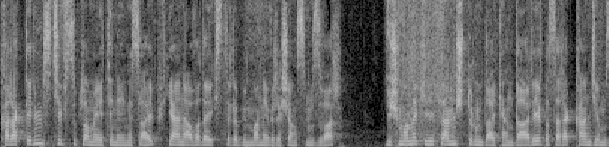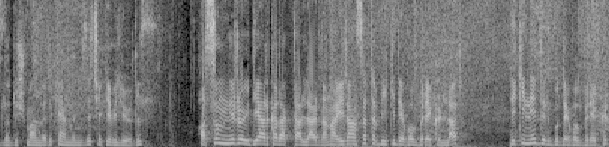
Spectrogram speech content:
Karakterimiz çift zıplama yeteneğine sahip yani havada ekstra bir manevra şansımız var. Düşmana kilitlenmiş durumdayken daireye basarak kancamızla düşmanları kendimize çekebiliyoruz. Asıl Nero'yu diğer karakterlerden ayıransa tabii ki Devil Breaker'lar. Peki nedir bu Devil Breaker?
